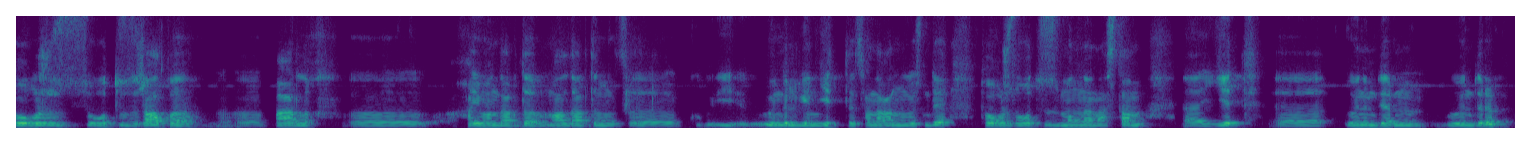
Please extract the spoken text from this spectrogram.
930 жалпы э, барлық э, хайуандарды малдардың э, өндірілген етті санағанның өзінде 930 мыңнан астам э, ет э, өнімдерін өндіріп э,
